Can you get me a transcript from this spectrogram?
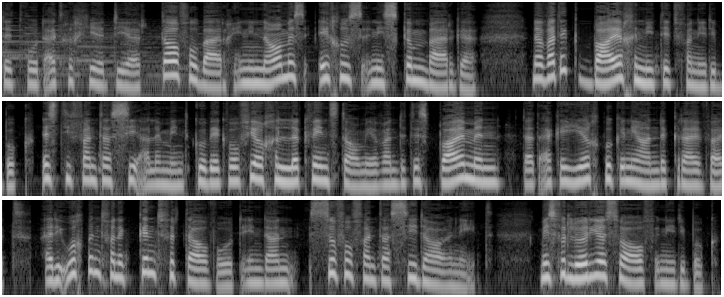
Dit word uitgegee deur Tafelberg en die naam is Egos in die Skimberge. Nou wat ek baie geniet het van hierdie boek is die fantasie element. Kobie, ek wil vir jou gelukwens daarmee want dit is baie min dat ek 'n jeugboek in die hande kry wat uit die oogpunt van 'n kind vertel word en dan soveel fantasie daarin het. Mens verloor jou so half in hierdie boek.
